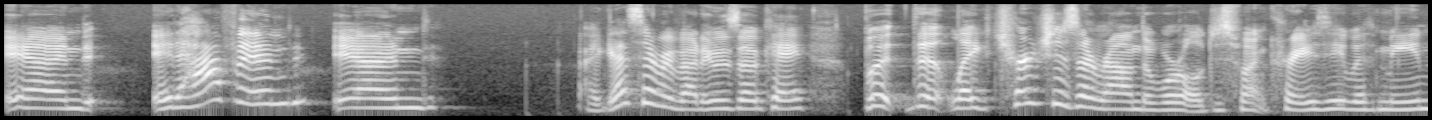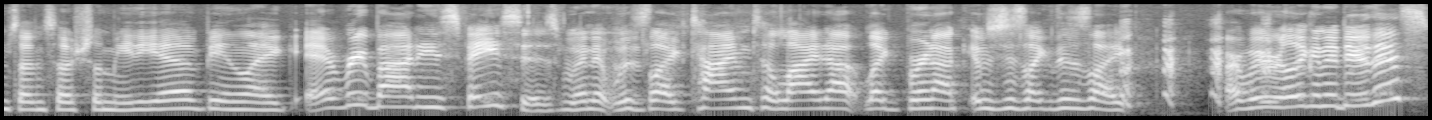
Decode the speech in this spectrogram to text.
And it happened, and I guess everybody was okay. But the like churches around the world just went crazy with memes on social media, being like everybody's faces when it was like time to light up, like burn out. It was just like this, is like, are we really gonna do this?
